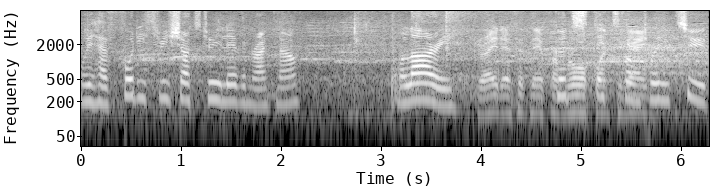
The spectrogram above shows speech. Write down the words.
We have 43 shots to 11 right now. Malari, Great effort there from good Rourke stick once from again. 22.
